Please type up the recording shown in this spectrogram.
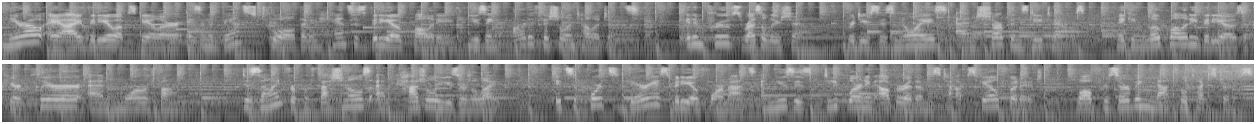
Nero AI Video Upscaler is an advanced tool that enhances video quality using artificial intelligence. It improves resolution, reduces noise, and sharpens details, making low-quality videos appear clearer and more refined. Designed for professionals and casual users alike, it supports various video formats and uses deep learning algorithms to upscale footage while preserving natural textures.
